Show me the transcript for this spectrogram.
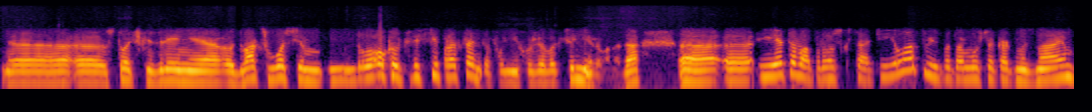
с точки зрения 28, около 30% у них уже вакцинировано, да. И это вопрос, кстати, и Латвии, потому что, как мы знаем,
